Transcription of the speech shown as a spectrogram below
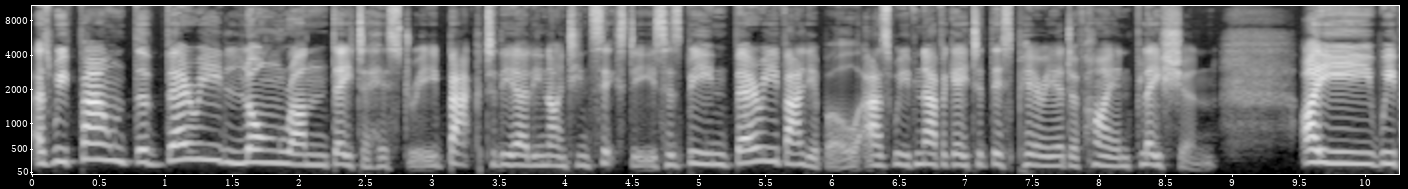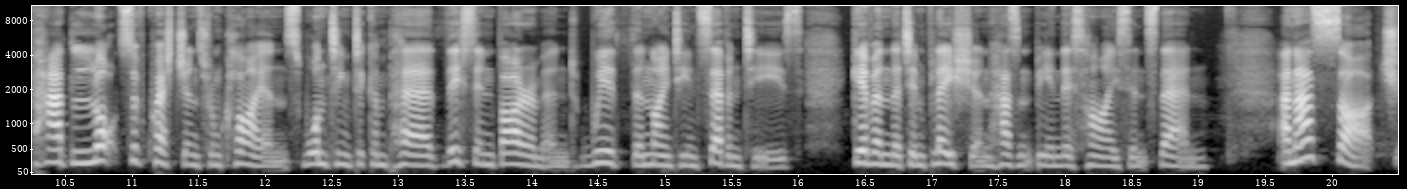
as we found the very long run data history back to the early 1960s has been very valuable as we've navigated this period of high inflation i.e., we've had lots of questions from clients wanting to compare this environment with the 1970s, given that inflation hasn't been this high since then. And as such,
